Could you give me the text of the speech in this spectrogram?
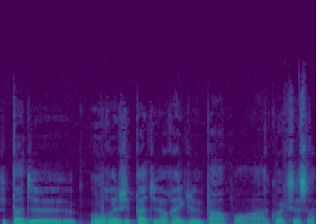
j'ai pas de, en vrai, j'ai pas de règles par rapport à quoi que ce soit.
